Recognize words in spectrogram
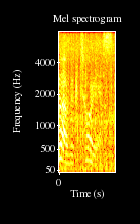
You are victorious.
